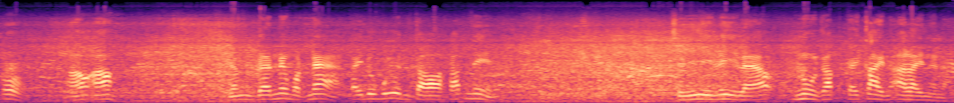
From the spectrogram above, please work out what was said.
โอ้ เอาเอายังเดินไม่หมดแน่ไปดูบื้นต่อครับนี่ซีรีส์แล้ว นู่นครับใกล้ๆอะไรนั่นน่ะ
